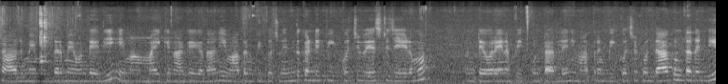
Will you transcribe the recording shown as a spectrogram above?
చాలు మేము ఇద్దరమే ఉండేది. మా అమ్మాయికి నాకే కదా అని మాత్రం పీక్కొచ్చు ఎందుకంటే పీక్కొచ్చి వేస్ట్ చేయడము? అంటే ఎవరైనా పీక్కుంటారులే నీ మాత్రం పీక్కొచ్చి కొద్ది ఆకు ఉంటుందండి.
